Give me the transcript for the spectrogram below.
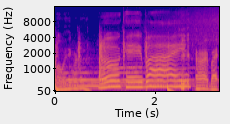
oh, I think we're done. Okay, bye. All right, bye.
